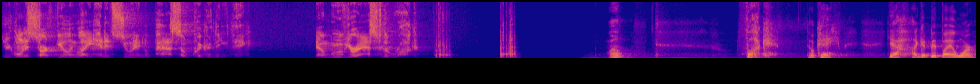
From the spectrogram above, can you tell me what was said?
You're going to start feeling lightheaded soon and you'll pass out quicker than you think. Now move your ass to the rock. Well, fuck. Okay. Yeah, I got bit by a worm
